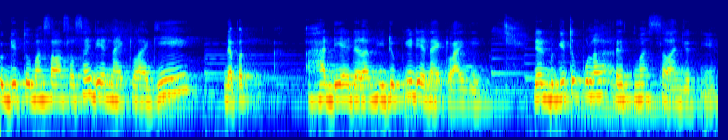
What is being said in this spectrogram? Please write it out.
begitu masalah selesai dia naik lagi, dapat hadiah dalam hidupnya dia naik lagi. Dan begitu pula ritme selanjutnya.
